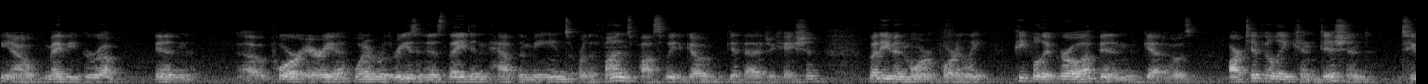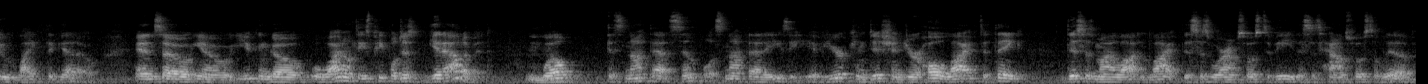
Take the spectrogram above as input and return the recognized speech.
you know, maybe grew up in a poor area, whatever the reason is, they didn't have the means or the funds possibly to go get that education. But even more importantly, people that grow up in ghettos are typically conditioned to like the ghetto. And so, you know, you can go, well, why don't these people just get out of it? Mhm. Well, it's not that simple. It's not that easy. If you're conditioned your whole life to think, this is my lot in life, this is where I'm supposed to be, this is how I'm supposed to live,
